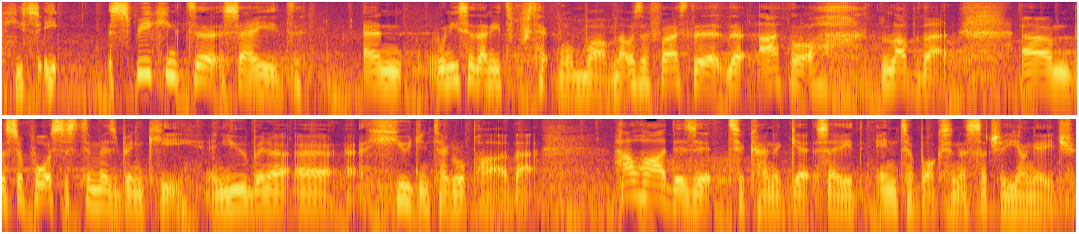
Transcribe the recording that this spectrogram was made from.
he's, he, speaking to Saeed, and when he said, I need to protect my mum, that was the first that, that I thought, oh, love that. Um, the support system has been key, and you've been a, a, a huge integral part of that. How hard is it to kind of get Saeed into boxing at such a young age?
